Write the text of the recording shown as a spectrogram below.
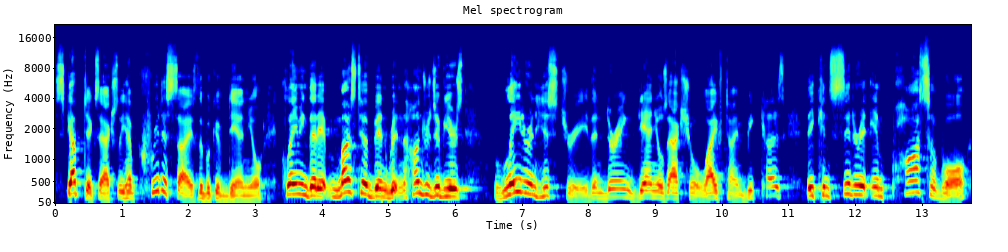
Skeptics actually have criticized the book of Daniel, claiming that it must have been written hundreds of years later in history than during Daniel's actual lifetime because they consider it impossible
